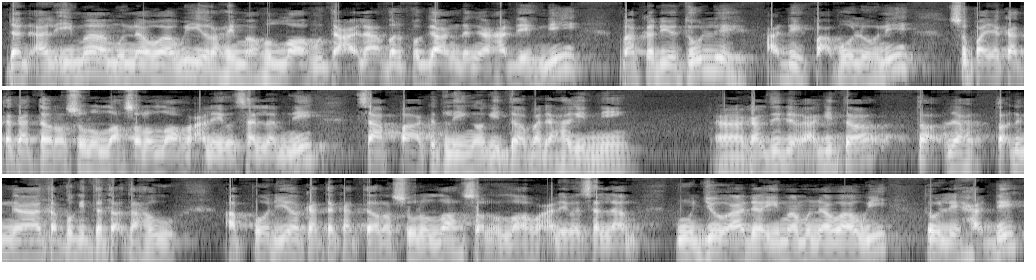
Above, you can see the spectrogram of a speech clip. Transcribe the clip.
Dan Al-Imam Nawawi rahimahullahu taala berpegang dengan hadis ni, maka dia tulis hadis 40 ni supaya kata-kata Rasulullah sallallahu alaihi wasallam ni siapa ke telinga kita pada hari ini. Ha, kalau tidak kat kita tak dah tak dengar ataupun kita tak tahu apa dia kata-kata Rasulullah sallallahu alaihi wasallam. Mujur ada Imam Nawawi tulis hadis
